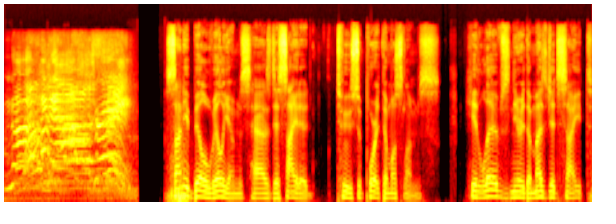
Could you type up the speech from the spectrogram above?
Not in our street! Sonny Bill Williams has decided to support the Muslims. He lives near the masjid site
